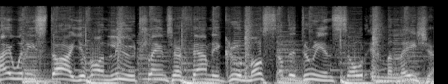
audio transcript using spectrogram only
Taiwanese star Yvonne Liu claims her family grew most of the durians sold in Malaysia.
